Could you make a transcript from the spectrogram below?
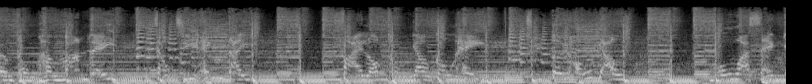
上同行万里，就似兄弟，快乐同游共戏绝对好友。冇话成日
